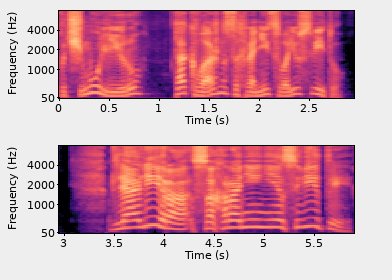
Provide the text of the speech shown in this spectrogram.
Почему Лиру так важно сохранить свою свиту? Для Лира сохранение свиты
